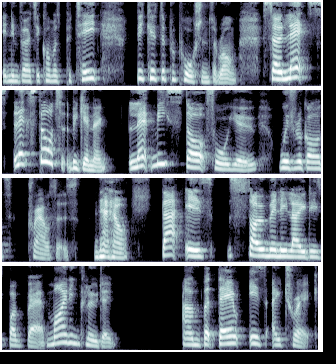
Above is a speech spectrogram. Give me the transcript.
in inverted commas petite because the proportions are wrong. So let's let's start at the beginning. Let me start for you with regards trousers. Now, that is so many ladies' bugbear, mine included. Um, but there is a trick.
